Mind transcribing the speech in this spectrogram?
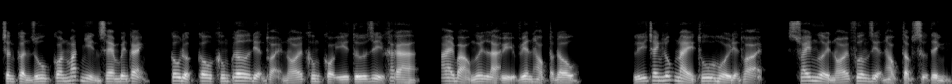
Trần cần du con mắt nhìn xem bên cạnh, câu được câu không cơ điện thoại nói không có ý tứ gì khác cả, ai bảo ngươi là ủy viên học tập đâu? Lý tranh lúc này thu hồi điện thoại, xoay người nói phương diện học tập sự tình,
